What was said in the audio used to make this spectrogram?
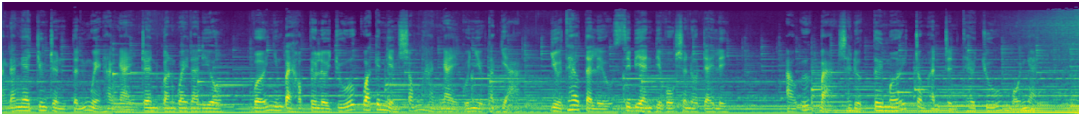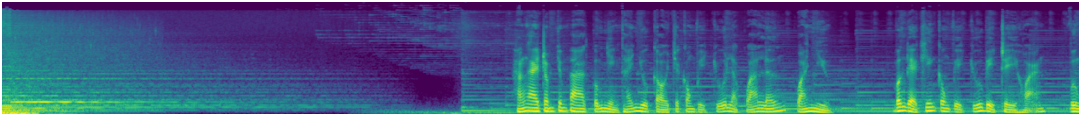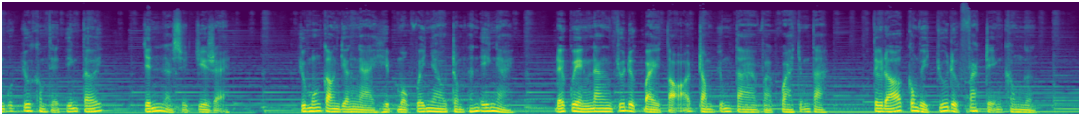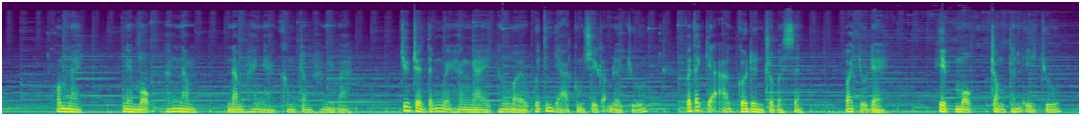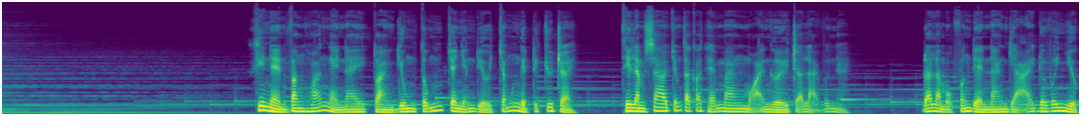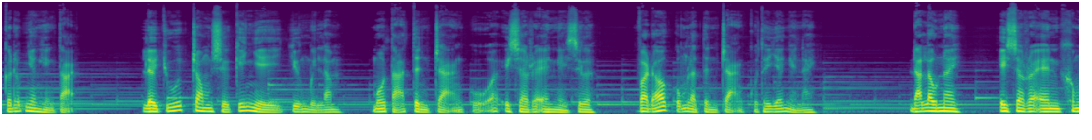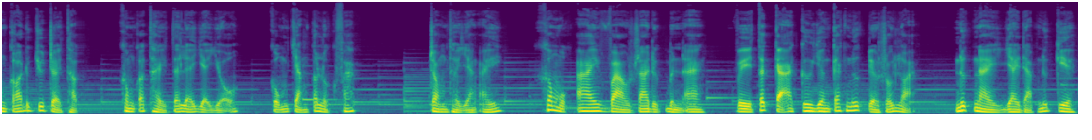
bạn đang nghe chương trình tỉnh nguyện hàng ngày trên quanh quay radio với những bài học từ lời Chúa qua kinh nghiệm sống hàng ngày của nhiều tác giả dựa theo tài liệu CBN Devotional Daily. Ao ước bạn sẽ được tươi mới trong hành trình theo Chúa mỗi ngày. Hẳn ai trong chúng ta cũng nhìn thấy nhu cầu cho công việc Chúa là quá lớn, quá nhiều. Vấn đề khiến công việc Chúa bị trì hoãn, vương quốc Chúa không thể tiến tới, chính là sự chia rẽ. Chúa muốn con dân Ngài hiệp một với nhau trong thánh ý Ngài, để quyền năng Chúa được bày tỏ trong chúng ta và qua chúng ta. Từ đó công việc Chúa được phát triển không ngừng. Hôm nay, ngày 1 tháng 5 năm 2023, chương trình tính nguyện hàng ngày thân mời quý tín giả cùng suy cảm lời Chúa với tác giả Gordon Robertson qua chủ đề Hiệp một trong thánh ý Chúa. Khi nền văn hóa ngày nay toàn dung túng cho những điều chống nghịch Đức Chúa Trời, thì làm sao chúng ta có thể mang mọi người trở lại với Ngài? Đó là một vấn đề nan giải đối với nhiều cơ đốc nhân hiện tại. Lời Chúa trong sự ký nhì chương 15 mô tả tình trạng của Israel ngày xưa và đó cũng là tình trạng của thế giới ngày nay. Đã lâu nay, Israel không có Đức Chúa Trời thật, không có thầy tế lễ dạy dỗ, cũng chẳng có luật pháp. Trong thời gian ấy, không một ai vào ra được bình an vì tất cả cư dân các nước đều rối loạn. Nước này dài đạp nước kia,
